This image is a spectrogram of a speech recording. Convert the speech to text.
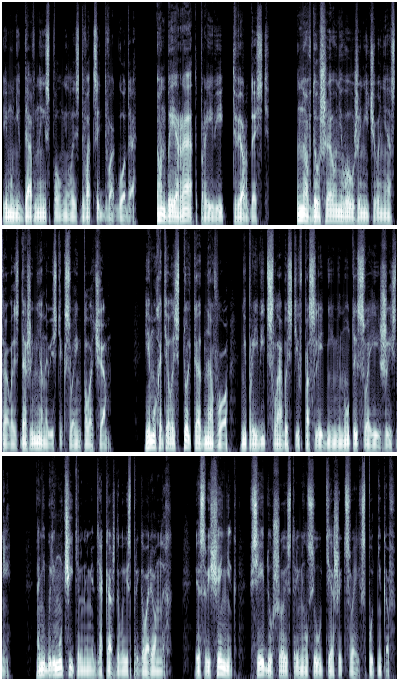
Ему недавно исполнилось 22 года. Он бы и рад проявить твердость. Но в душе у него уже ничего не осталось, даже ненависти к своим палачам. Ему хотелось только одного — не проявить слабости в последние минуты своей жизни. Они были мучительными для каждого из приговоренных. И священник всей душой стремился утешить своих спутников.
